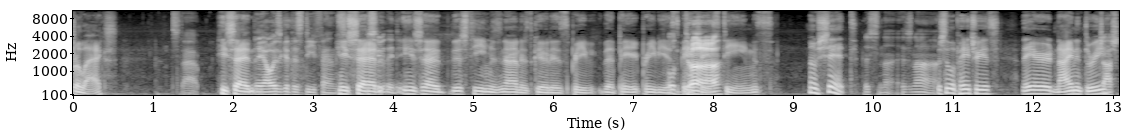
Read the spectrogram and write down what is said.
Relax. Stop. He said. They always get this defense. He You see what they said. He said this team is not as good as pre- the pa- previous Well, Patriots duh. teams. No shit. It's not. It's not. They're still the Patriots. They're nine and three. Josh-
